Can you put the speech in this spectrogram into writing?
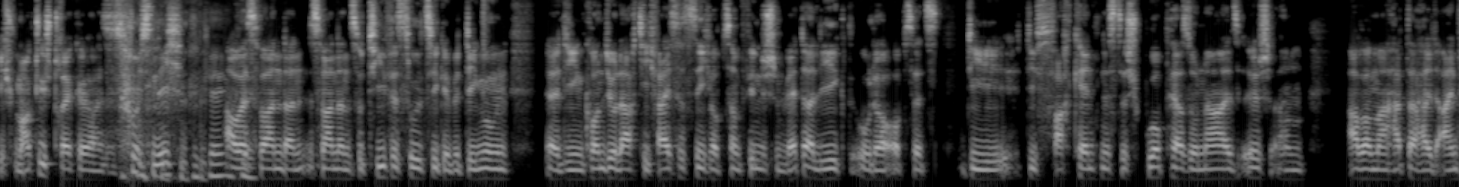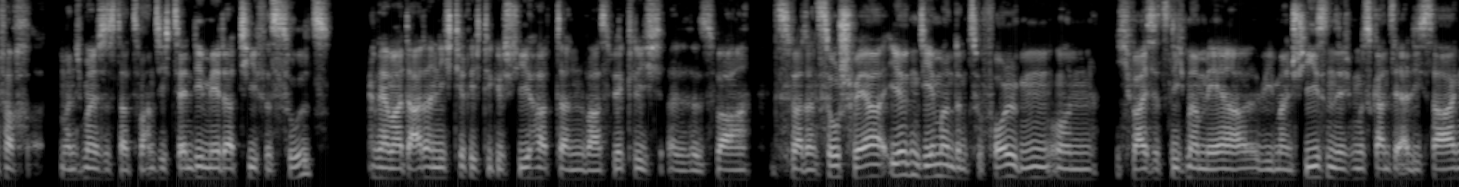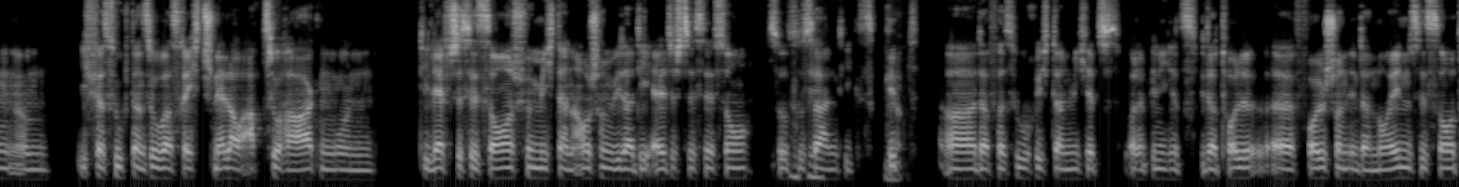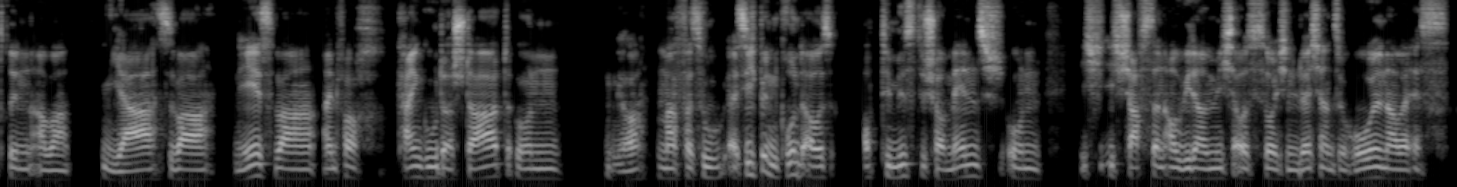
Ich mag die Strecke, also so ist nicht. okay, Aber es waren dann, es waren dann so tiefe, sulzige Bedingungen, äh, die in Kontiolahti, ich weiß jetzt nicht, ob es am finnischen Wetter liegt oder ob es jetzt die, die Fachkenntnis des Spurpersonals ist. Ähm, aber man hat da halt einfach, manchmal ist es da 20 Zentimeter tiefes Sulz. Wenn man da dann nicht die richtige Ski hat, dann war es wirklich, also es war, es war dann so schwer, irgendjemandem zu folgen und ich weiß jetzt nicht mal mehr, wie mein Schießen, ich muss ganz ehrlich sagen, ähm, ich versuche dann sowas recht schnell auch abzuhaken und die letzte Saison ist für mich dann auch schon wieder die älteste Saison sozusagen, okay. die es gibt. Äh, da versuche ich dann mich jetzt, oder bin ich jetzt wieder toll, äh, voll schon in der neuen Saison drin. Aber ja, es war, nee, es war einfach kein guter Start und ja, mal versucht, also ich bin ein grundaus optimistischer Mensch und ich, ich schaffe es dann auch wieder, mich aus solchen Löchern zu holen, aber es,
